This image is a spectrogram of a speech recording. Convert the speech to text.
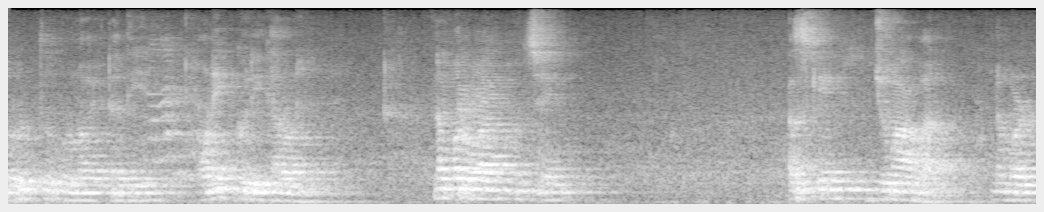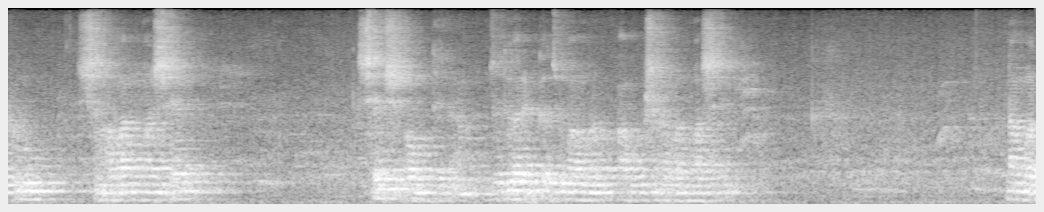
গুরুত্বপূর্ণ একটা দিন অনেকগুলি কারণে। নম্বর ওয়ান হচ্ছে আজকে জুমাবার নম্বর টু শাহবান মাসের শেষ অন্তে যদিও আরেকটা জুমা আমরা পাবো শাহবান মাসে। নাম্বার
